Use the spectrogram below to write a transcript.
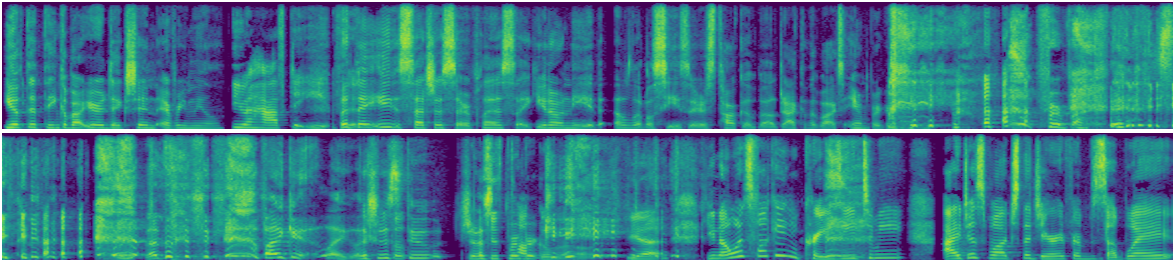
you have to think about your addiction every meal. You have to eat. Food. But they eat such a surplus. Like you don't need a little Caesars, Taco Bell, Jack in the Box, and Burger King for breakfast. That's like like let's just do just, just Burger Taco King. Bell. Yeah. You know what's fucking crazy to me? I just watched the Jared from Subway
